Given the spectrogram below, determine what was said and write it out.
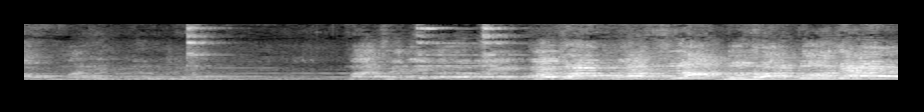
अपमानित करू नये माझ्या देवाला वाईट अगं कसला तुझा बोध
